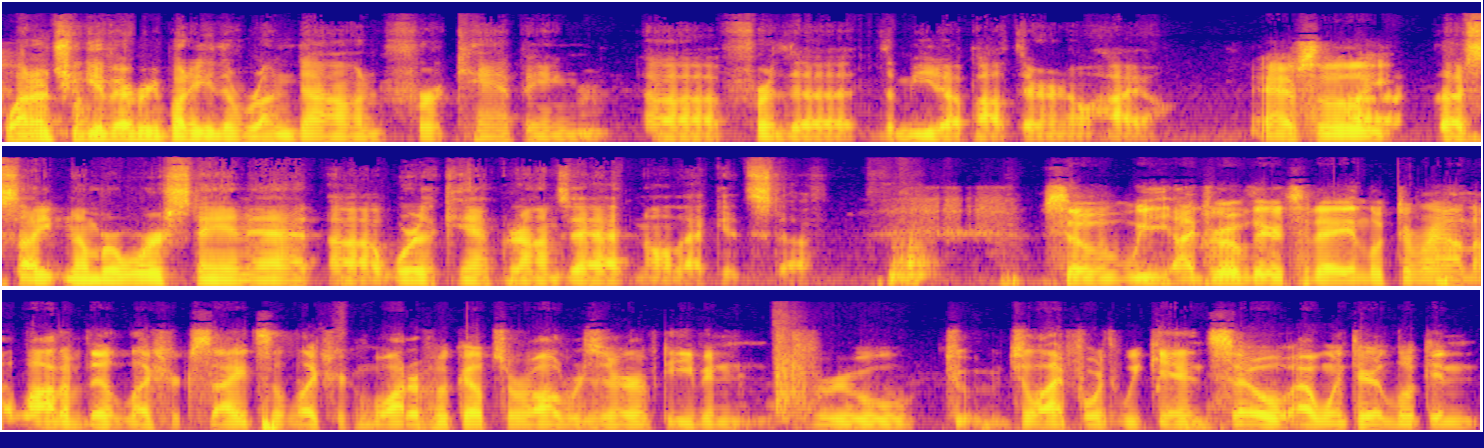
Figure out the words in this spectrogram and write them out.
why don't you give everybody the rundown for camping uh, for the, the meetup out there in Ohio? Absolutely. The site number we're staying at, uh, where the campground's at, and all that good stuff. So we, I drove there today and looked around. A lot of the electric sites, electric and water hookups, are all reserved even through July Fourth weekend. So I went there looking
